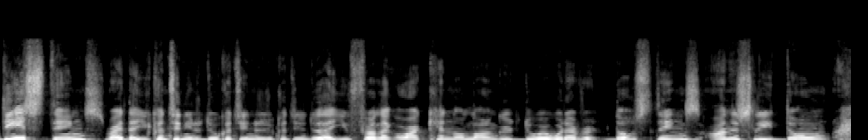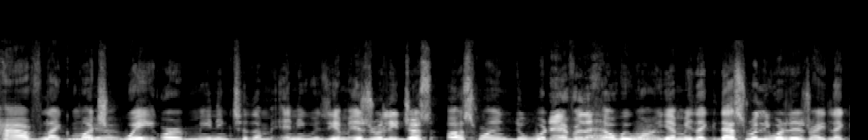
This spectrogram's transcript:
these things, right, that you continue to do, continue to do, continue to do, that you feel like, oh, I can no longer do it, whatever. Those things honestly don't have like much Yeah. weight or meaning to them, anyways. You me? It's really just us wanting to do whatever the hell we want. You get me? Like that's really what it is, right? Like,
